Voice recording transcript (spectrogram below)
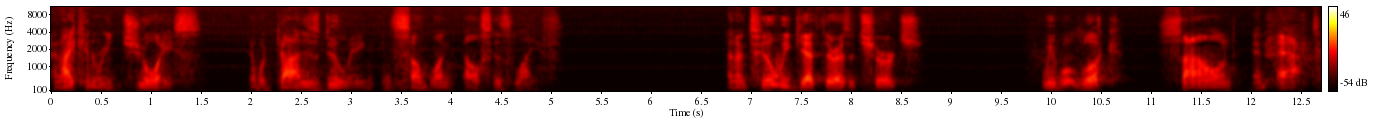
And I can rejoice at what God is doing in someone else's life. And until we get there as a church, we will look, sound, and act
